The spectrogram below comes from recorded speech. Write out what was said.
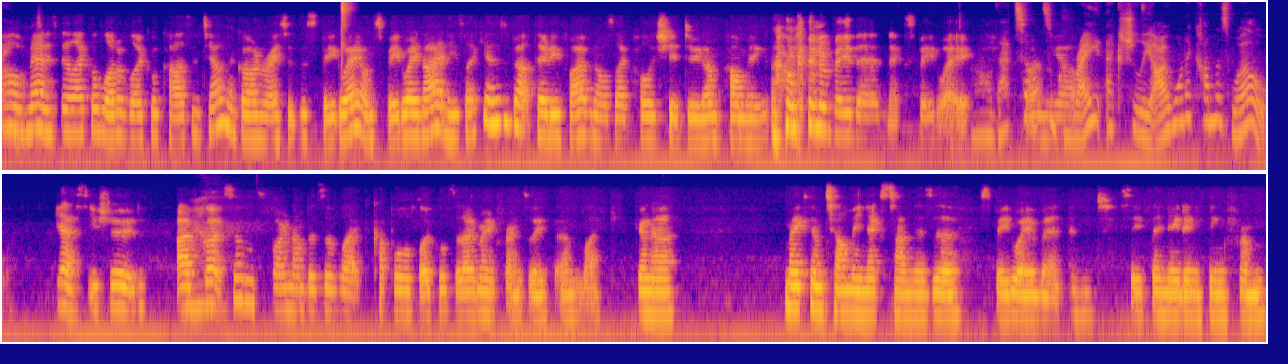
"Oh man, is there like a lot of local cars in town that go and race at the speedway on speedway night?" And he's like, "Yeah, there's about 35." And I was like, "Holy shit, dude, I'm coming. I'm gonna be there next speedway." Oh, that sounds me up. great. Actually, I want to come as well. Yes, you should. I've got some phone numbers of like a couple of locals that I made friends with. I'm like gonna make them tell me next time there's a speedway event and see if they need anything from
